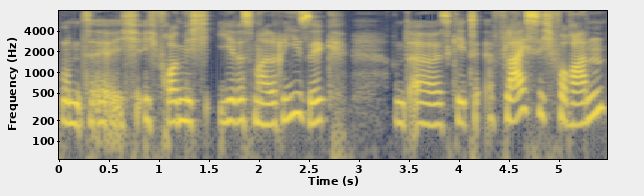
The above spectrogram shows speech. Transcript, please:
und äh, ich, ich freue mich jedes Mal riesig und äh, es geht fleißig voran.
